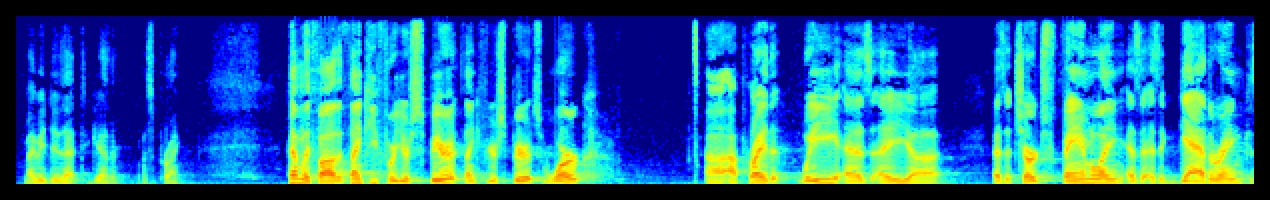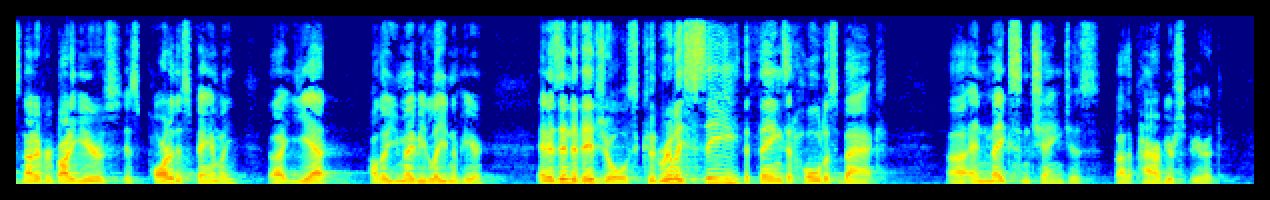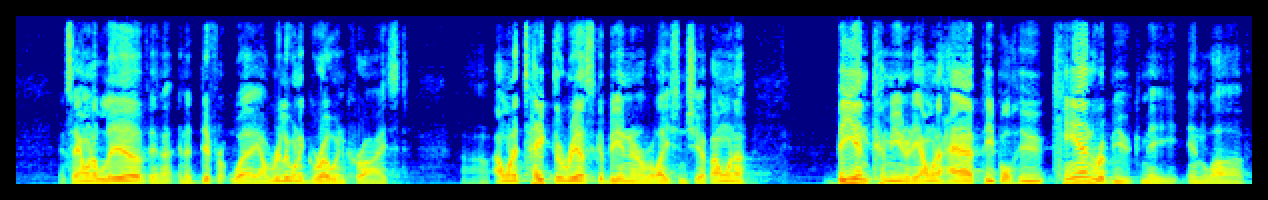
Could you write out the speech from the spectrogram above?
Maybe do that together. Let's pray. Heavenly Father, thank you for your Spirit. Thank you for your Spirit's work. Uh, I pray that we, as a uh, as a church family, as a, as a gathering, because not everybody here is, is part of this family uh, yet, although you may be leading them here, and as individuals, could really see the things that hold us back uh, and make some changes by the power of your Spirit. And say, I want to live in a, in a different way. I really want to grow in Christ. Uh, I want to take the risk of being in a relationship. I want to be in community. I want to have people who can rebuke me in love.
